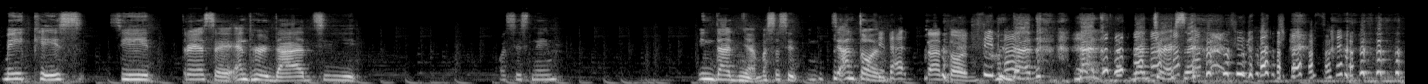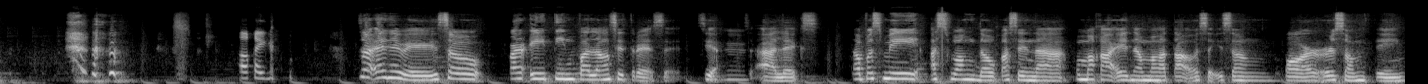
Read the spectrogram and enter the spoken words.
may case si Trece and her dad, si what's his name? Yung dad niya, basta si, si Anton. si dad. Anton. Si dad. dad, dad, dad Trece. si dad. okay, go. So anyway, so par 18 pa lang si Trece, si, Mhm. si Alex. Tapos may aswang daw kasi na kumakain ng mga tao sa isang bar or something.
